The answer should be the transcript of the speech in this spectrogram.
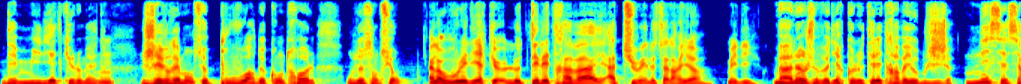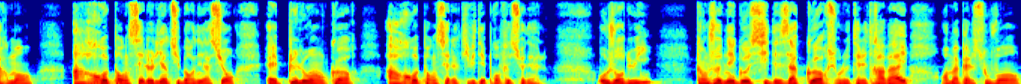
des milliers de kilomètres, mmh. j'ai vraiment ce pouvoir de contrôle ou de sanction? Alors, vous voulez dire que le télétravail a tué le salariat, Mehdi? Ben Alain, je veux dire que le télétravail oblige nécessairement à repenser le lien de subordination et plus loin encore, à repenser l'activité professionnelle. Aujourd'hui, quand je négocie des accords sur le télétravail, on m'appelle souvent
